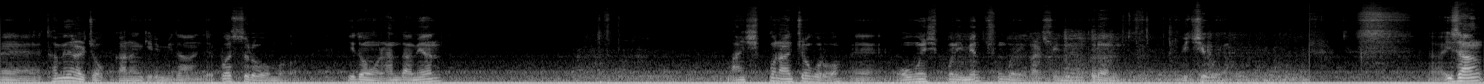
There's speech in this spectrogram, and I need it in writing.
예, 터미널 쪽 가는 길입니다. 이제 버스로 뭐 이동을 한다면 한 10분 안쪽으로 예, 5분 10분이면 충분히 갈 수 있는 그런 위치고요. 자, 이상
